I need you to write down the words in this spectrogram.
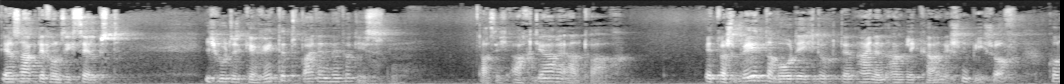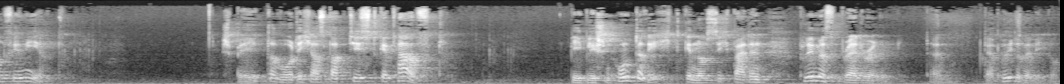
Er sagte von sich selbst, ich wurde gerettet bei den Methodisten, als ich acht Jahre alt war. Etwas später wurde ich durch den einen anglikanischen Bischof konfirmiert. Später wurde ich als Baptist getauft. Biblischen Unterricht genoss ich bei den Plymouth Brethren, der, der Brüderbewegung.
